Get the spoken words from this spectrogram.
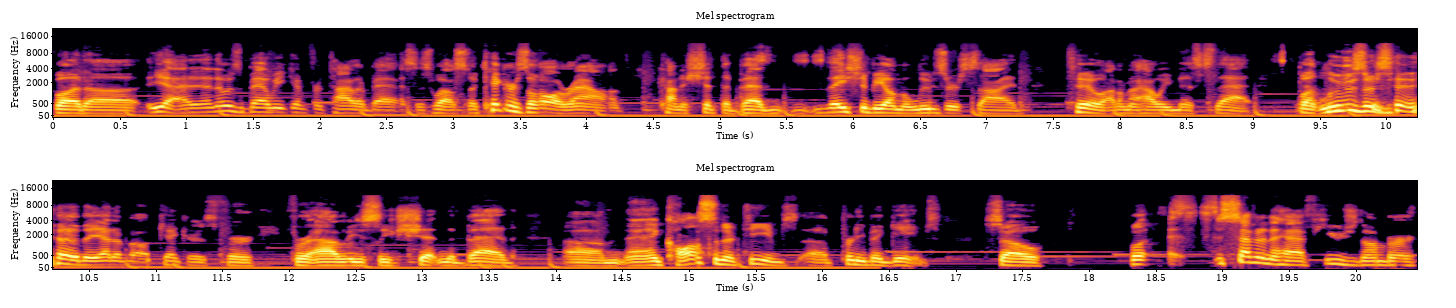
but uh, yeah, and it was a bad weekend for Tyler Bass as well. So kickers all around kind of shit the bed. They should be on the loser side too. I don't know how we missed that, but losers the NFL kickers for for obviously shit in the bed um, and costing their teams uh, pretty big games. So, but seven and a half, huge number.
